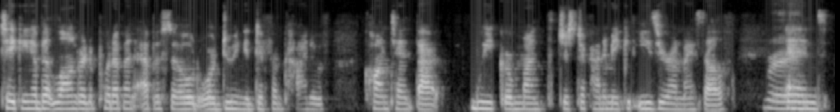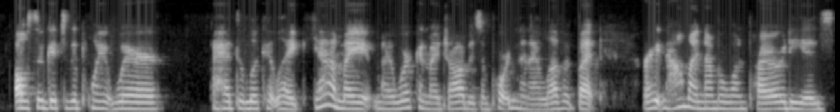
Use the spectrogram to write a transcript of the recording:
taking a bit longer to put up an episode or doing a different kind of content that week or month just to kind of make it easier on myself right. and also get to the point where I had to look at like, yeah, my my work and my job is important and I love it, but right now my number one priority is,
